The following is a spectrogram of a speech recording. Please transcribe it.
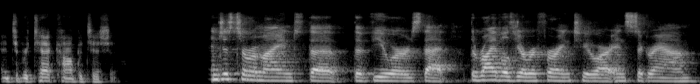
and to protect competition. And just to remind the, the viewers that the rivals you're referring to are Instagram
